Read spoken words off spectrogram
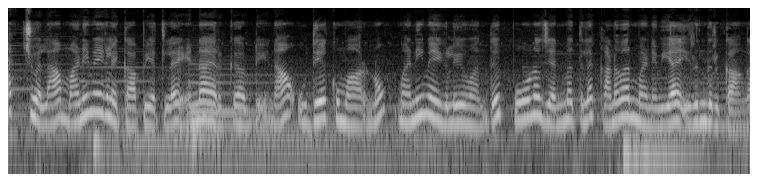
ஆக்சுவலாக மணிமேகலை காப்பியத்தில் என்ன இருக்குது அப்படின்னா உதயகுமாரனும் மணிமேகலையும் வந்து போன ஜென்மத்தில் கணவர் மனைவியாக இருந்திருக்காங்க.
